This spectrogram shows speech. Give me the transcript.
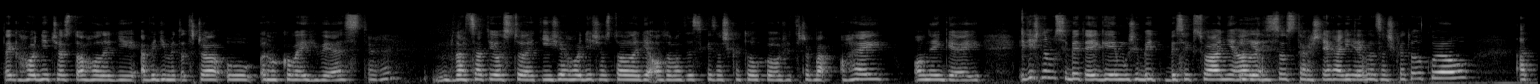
tak hodně často ho lidi, a vidíme to třeba u rokových hvězd, mm-hmm. 20. století, že hodně často lidi automaticky zaškatulkují, že třeba, hej, on je gay. I když nemusí být gay, může být bisexuální, ale jo. lidi jsou strašně rádi, takhle zaškatulkujou. A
